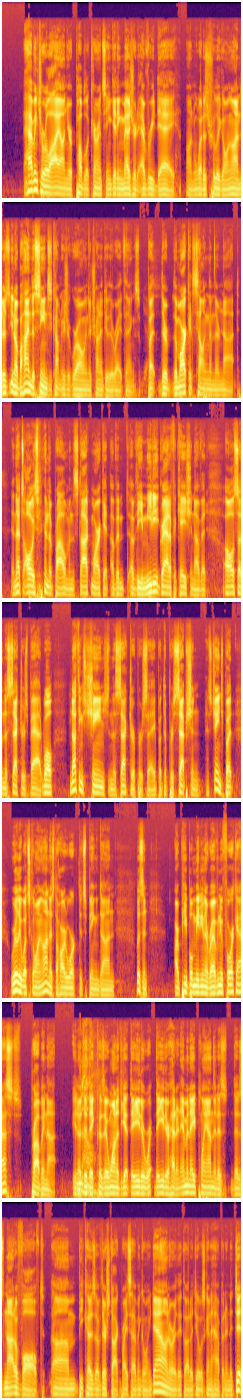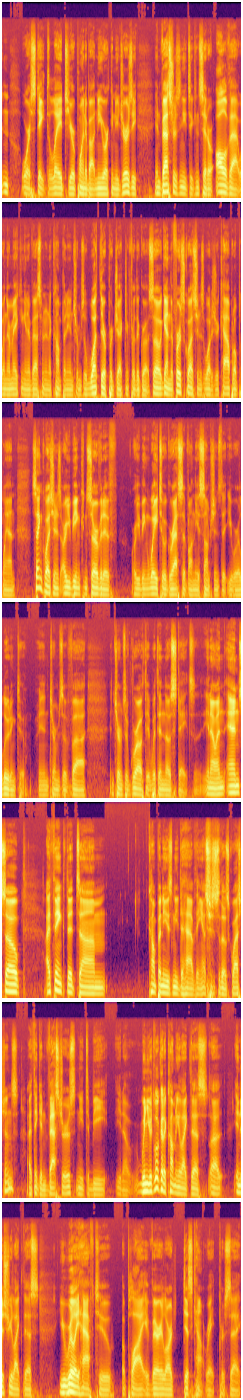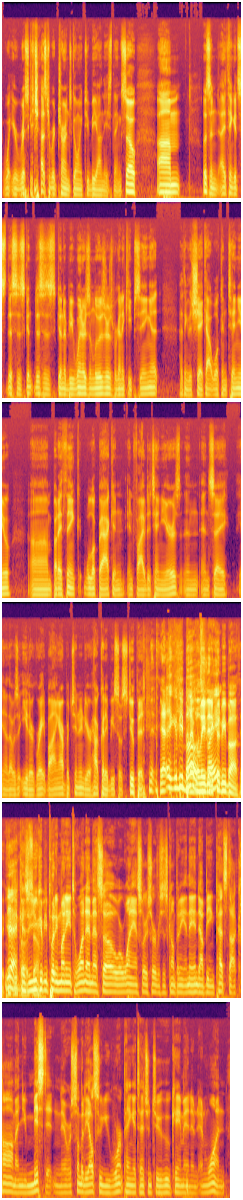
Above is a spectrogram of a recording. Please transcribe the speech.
having to rely on your public currency and getting measured every day on what is truly going on. There's you know behind the scenes, these companies are growing, they're trying to do the right things, but they're, the market's telling them they're not. And that's always been the problem in the stock market of, of the immediate gratification of it. All of a sudden, the sector's bad. Well, nothing's changed in the sector per se, but the perception has changed. But really, what's going on is the hard work that's being done. Listen, are people meeting their revenue forecasts? Probably not. You know, did they because they wanted to get they either they either had an M and A plan that is that is not evolved um, because of their stock price having going down, or they thought a deal was going to happen and it didn't, or a state delayed. To your point about New York and New Jersey, investors need to consider all of that when they're making an investment in a company in terms of what they're projecting for the growth. So again, the first question is what is your capital plan? Second question is are you being conservative or are you being way too aggressive on the assumptions that you were alluding to in terms of uh, in terms of growth within those states? You know, and and so I think that. Um, companies need to have the answers to those questions. I think investors need to be, you know, when you look at a company like this, uh, industry like this, you really have to apply a very large discount rate per se. What your risk-adjusted return is going to be on these things. So, um, listen, I think it's this is this is going to be winners and losers. We're going to keep seeing it. I think the shakeout will continue, um, but I think we'll look back in, in five to ten years and and say. You know that was either a great buying opportunity, or how could it be so stupid? that, It could be that I both, believe that it could be both. Could yeah, because both, you so. could be putting money into one MSO or one ancillary services company, and they end up being Pets.com, and you missed it, and there was somebody else who you weren't paying attention to who came in and, and won.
